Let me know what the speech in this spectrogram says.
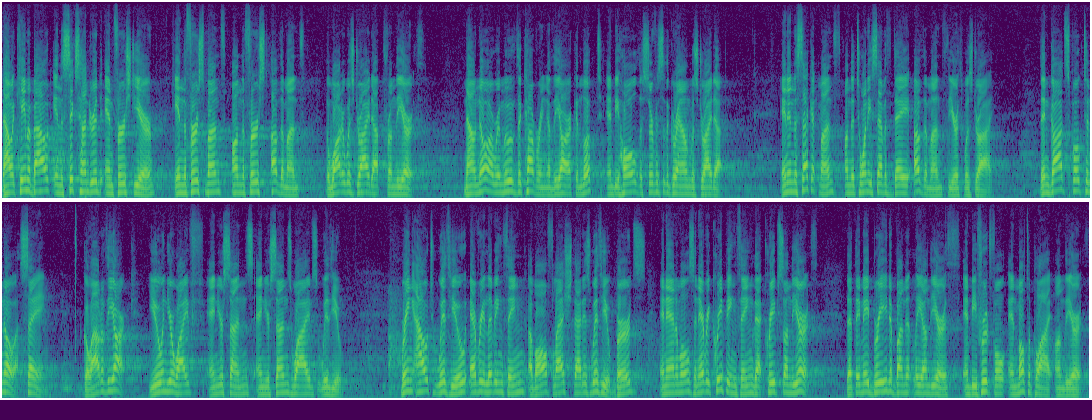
Now it came about in the 601st year, in the first month, on the first of the month, the water was dried up from the earth. Now Noah removed the covering of the ark and looked, and behold, the surface of the ground was dried up. And in the second month, on the 27th day of the month, the earth was dry. Then God spoke to Noah, saying, Go out of the ark, you and your wife, and your sons, and your sons' wives with you. Bring out with you every living thing of all flesh that is with you, birds and animals, and every creeping thing that creeps on the earth that they may breed abundantly on the earth, and be fruitful and multiply on the earth.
